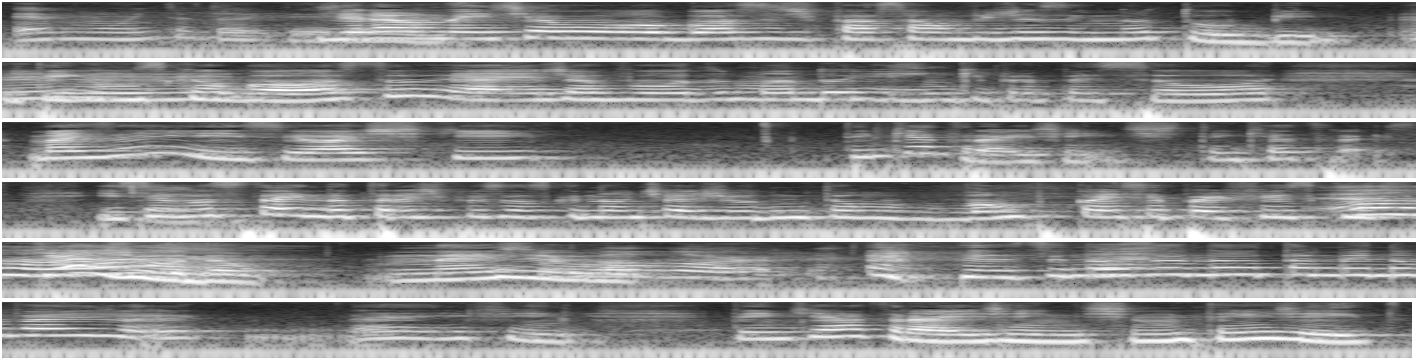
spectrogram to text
É muito doideira. Geralmente eu gosto de passar um videozinho no YouTube. Uhum. Tem uns que eu gosto, e aí eu já vou, mando o link pra pessoa. Mas é isso, eu acho que tem que ir atrás, gente. Tem que ir atrás. E se você tá indo atrás de pessoas que não te ajudam, então vamos conhecer perfis que, uhum. que ajudam. Né, Ju? Por favor. Senão você não, também não vai. É, enfim, tem que ir atrás, gente. Não tem jeito.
